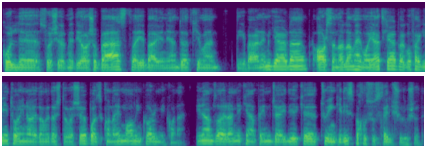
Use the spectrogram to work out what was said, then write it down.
کل سوشیال مدیاهاشو بست و یه بیانیه هم داد که من دیگه بر نمیگردم. آرسنال هم حمایت کرد و گفت اگه این توهین ادامه داشته باشه بازیکنهای ما هم این کارو می‌کنن. این هم ظاهرا یه کمپین جدیدیه که تو انگلیس به خصوص خیلی شروع شده.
